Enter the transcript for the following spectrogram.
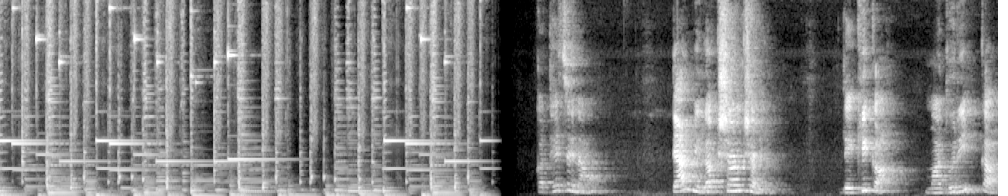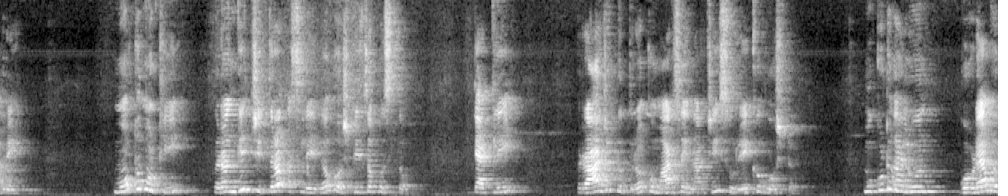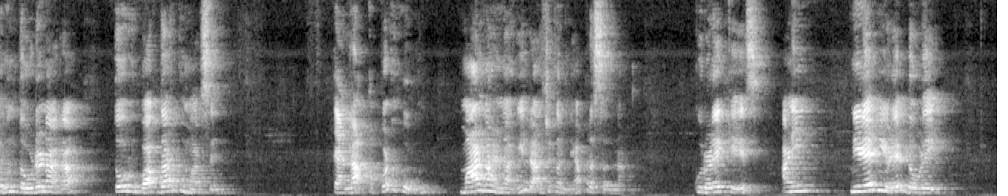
कथेचे नाव त्या विलक्षण क्षणी. लेखिका माधुरी काबरे. मोठमोठी रंगीत चित्र असलेलं गोष्टीचं पुस्तक. त्यातली राजपुत्र कुमारसेनाची सुरेख गोष्ट. मुकुट घालून घोड्यावरून दौडणारा तो रुबाबदार कुमारसेन त्याला आपण होऊन माळ घालणारी राजकन्या प्रसन्ना. कुरळे केस आणि निळे निळे डोळे.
